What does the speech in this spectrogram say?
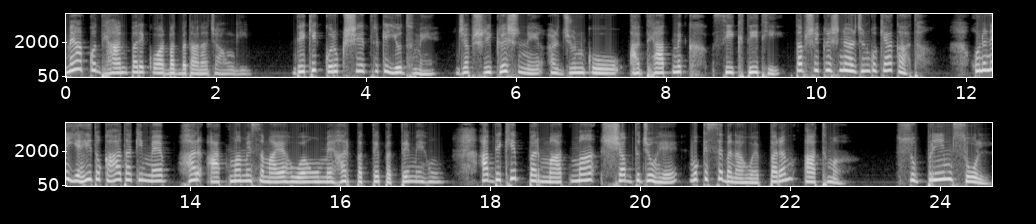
मैं आपको ध्यान पर एक और बात बताना चाहूँगी। देखिए, कुरुक्षेत्र के युद्ध में जब श्री कृष्ण ने अर्जुन को आध्यात्मिक सीख दी थी, तब श्री कृष्ण ने अर्जुन को क्या कहा था? उन्होंने यही तो कहा था कि मैं हर आत्मा में समाया हुआ हूँ, मैं हर पत्ते पत्ते में हूँ। आप देखिए, परमात्मा शब्द जो है, वो किससे बना हुआ है? परम आत्मा, सुप्रीम सोल।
